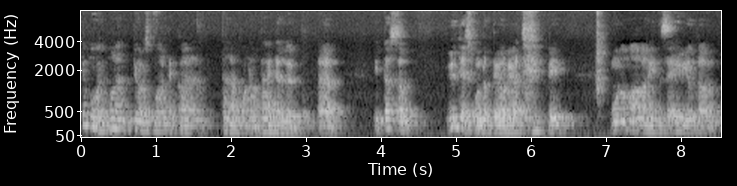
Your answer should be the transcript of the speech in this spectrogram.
Ja moi, mä olen Jonas Martikainen tänä vuonna väitellyt äh, tässä yhteiskuntateoriatyyppi. Mun oma alani tässä Eililtä on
